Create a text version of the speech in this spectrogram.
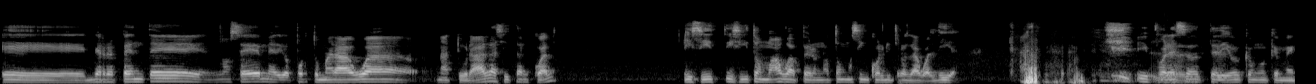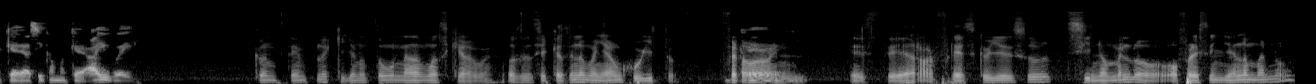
Eh, de repente, no sé, me dio por tomar agua natural, así tal cual. Y sí, y sí tomo agua, pero no tomo 5 litros de agua al día. y por eso te digo como que me quedé así como que, ay, güey. Contempla que yo no tomo nada más que agua. O sea, si acaso en la mañana un juguito, pero en este refresco y eso, si no me lo ofrecen ya en la mano,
